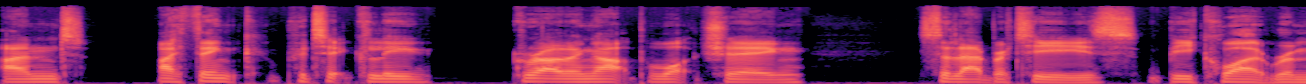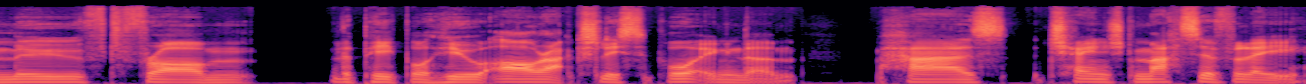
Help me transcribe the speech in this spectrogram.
And I think, particularly growing up watching celebrities be quite removed from the people who are actually supporting them has changed massively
